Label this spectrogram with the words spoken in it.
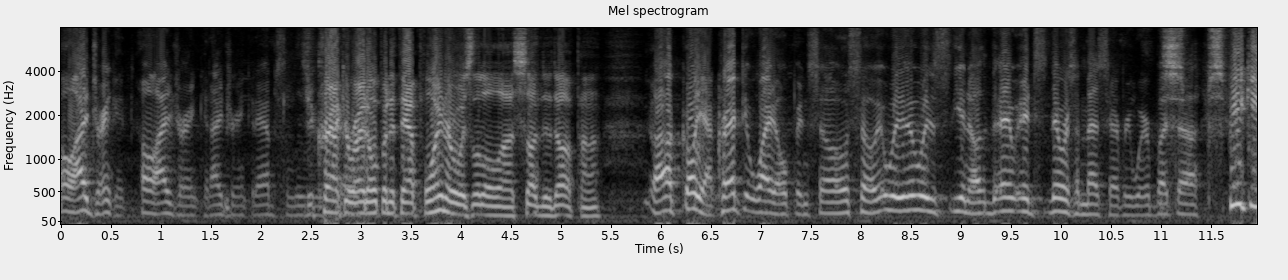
Oh, I drank it. Oh, I drank it. I drank it absolutely. Did you crack it right open at that point, or was a little uh, sudded up, huh? Uh, oh yeah, cracked it wide open. So so it was it was you know it, it's there was a mess everywhere. But uh, speaking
